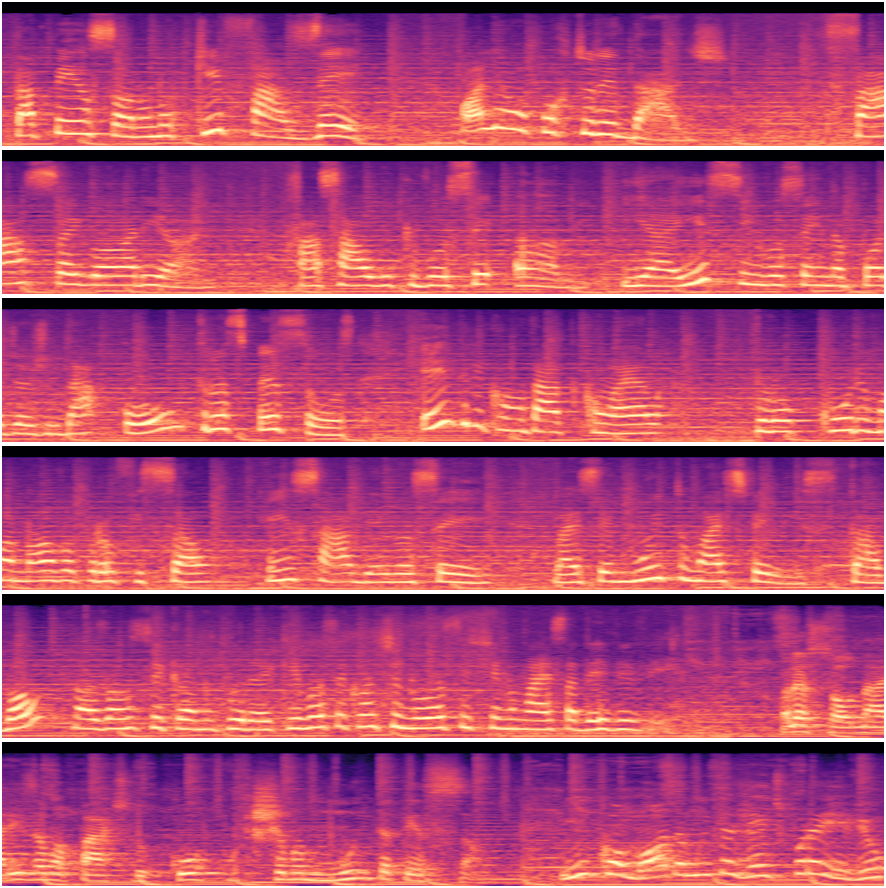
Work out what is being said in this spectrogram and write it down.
está pensando no que fazer, olha a oportunidade faça igual a Ariane. Faça algo que você ame. E aí sim você ainda pode ajudar outras pessoas. Entre em contato com ela, procure uma nova profissão. Quem sabe aí você vai ser muito mais feliz, tá bom? Nós vamos ficando por aqui. Você continua assistindo mais Saber Viver. Olha só, o nariz é uma parte do corpo que chama muita atenção. E incomoda muita gente por aí, viu?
